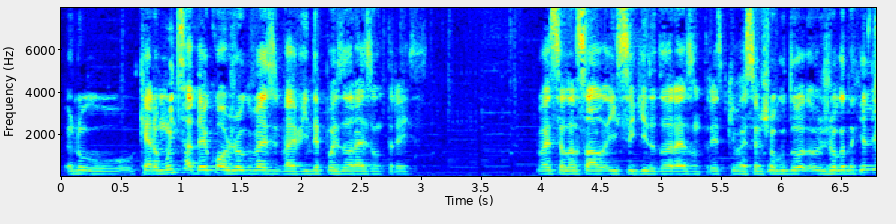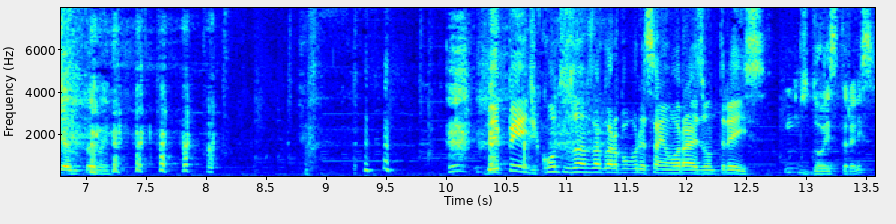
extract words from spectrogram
eu não quero muito saber qual jogo vai, vai vir depois do Horizon 3. Vai ser lançado em seguida do Horizon 3, porque vai ser o jogo, do, o jogo daquele ano também. Depende, quantos anos agora pra poder sair em Horizon 3? Uns dois, três.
